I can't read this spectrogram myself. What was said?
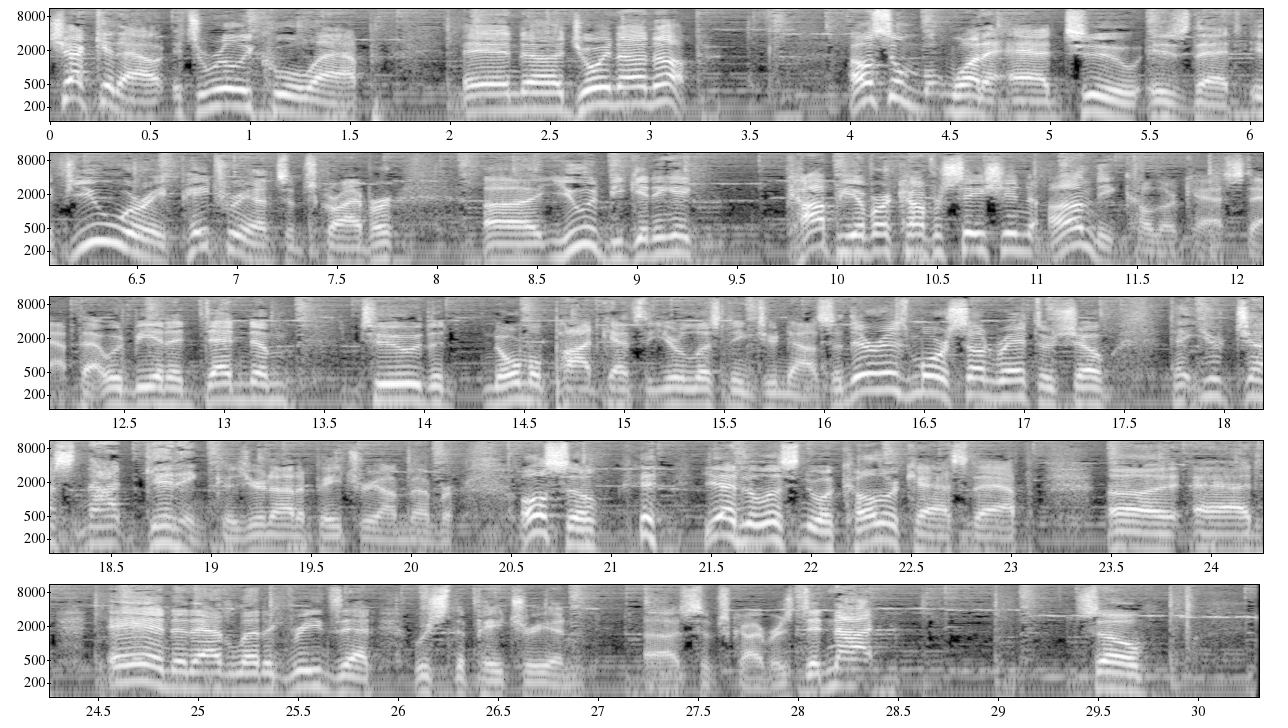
check it out. It's a really cool app, and uh, join on up. I also want to add, too, is that if you were a Patreon subscriber, uh, you would be getting a copy of our conversation on the Colorcast app. That would be an addendum to the normal podcast that you're listening to now. So there is more Son Ranto show that you're just not getting because you're not a Patreon member. Also, you had to listen to a Colorcast app uh, ad and an Athletic Greens ad, which the Patreon uh, subscribers did not. So,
